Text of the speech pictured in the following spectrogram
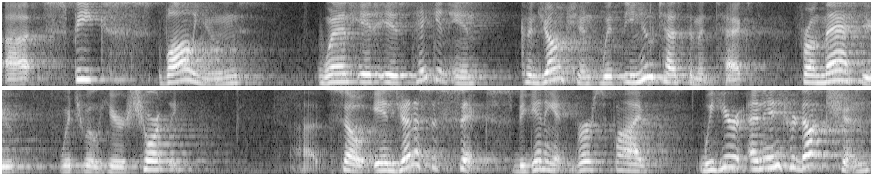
uh, speaks volumes when it is taken in conjunction with the New Testament text from Matthew, which we'll hear shortly. Uh, so in Genesis 6, beginning at verse 5, we hear an introduction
